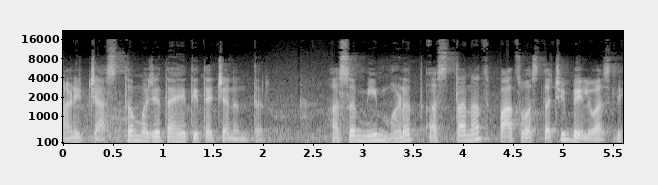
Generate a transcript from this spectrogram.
आणि जास्त मजेत आहे ती त्याच्यानंतर. असं मी म्हणत असतानाच पाच वाजताची बेल वाजली.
